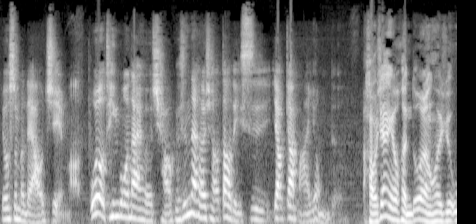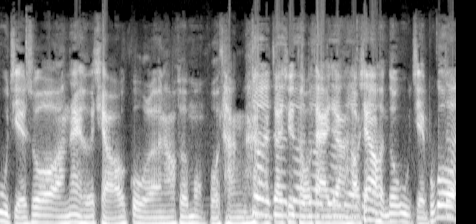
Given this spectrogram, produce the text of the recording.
有什么了解吗？我有听过奈何桥，可是奈何桥到底是要干嘛用的？好像有很多人会去误解说啊，奈何桥过了，然后喝孟婆汤，再去投胎这样，好像有很多误解。不过，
